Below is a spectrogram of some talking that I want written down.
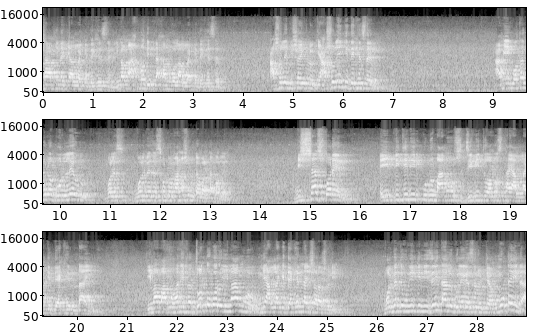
শাহি নাকি আল্লাহকে দেখেছেন, ইমাম আহমদ ইবনে হাম্বল আল্লাহকে দেখেছেন। আসলে বিষয়গুলো কি? আসলেই কি দেখেছেন? আমি এই কথাগুলো বললেও বলে, বলবে যে ছোট মানুষ উল্টাপাল্টা বলে। বিশ্বাস করেন এই পৃথিবীর কোনো মানুষ জীবিত অবস্থায় আল্লাহকে দেখেন নাই। ইমাম আবু হানিফা যত বড় ইমাম হোক, উনি আল্লাহকে দেখেন নাই সরাসরি। বলবেন যে উনি কি নিজেই তাহলে বলে গেছেন ওইটা? মোটেই না।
